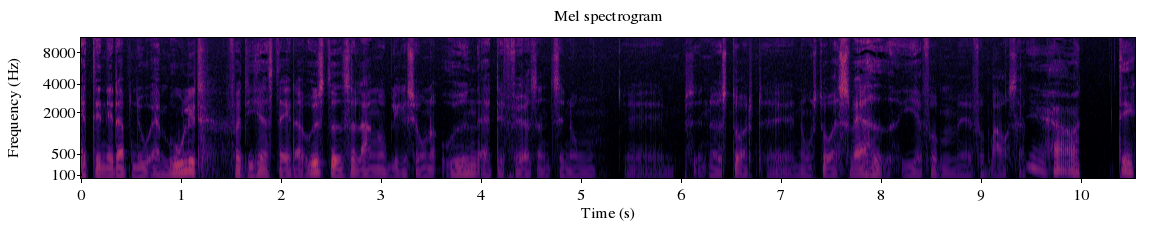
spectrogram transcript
at det netop nu er muligt for de her stater at udstede så lange obligationer, uden at det fører sådan til nogen, øh, noget stort, øh, nogen stor sværhed i at få dem, øh, få dem afsat. Ja, og det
